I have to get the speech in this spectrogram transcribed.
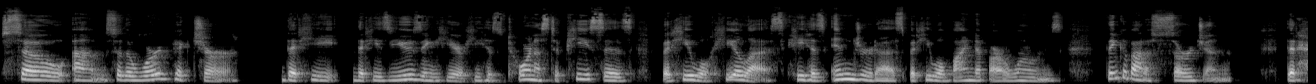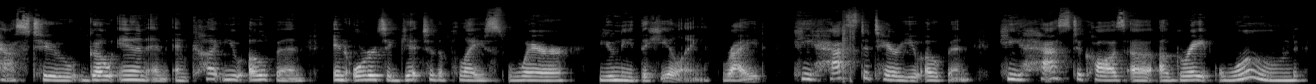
so um, so the word picture that he that he's using here, he has torn us to pieces, but he will heal us. He has injured us, but he will bind up our wounds. Think about a surgeon that has to go in and, and cut you open in order to get to the place where you need the healing, right? He has to tear you open. He has to cause a, a great wound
